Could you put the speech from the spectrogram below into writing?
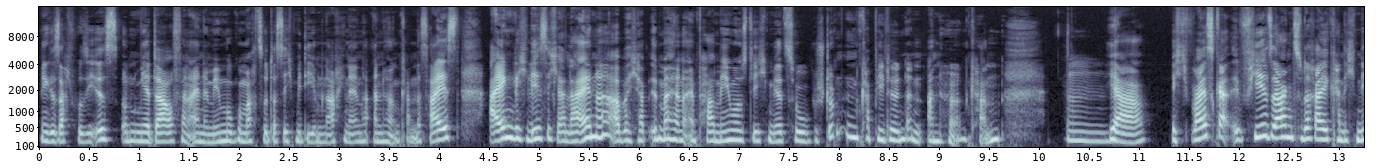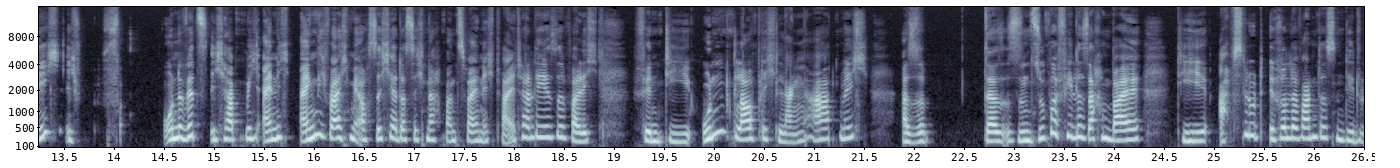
mir gesagt, wo sie ist und mir daraufhin eine Memo gemacht, sodass ich mir die im Nachhinein anhören kann. Das heißt, eigentlich lese ich alleine, aber ich habe immerhin ein paar Memos, die ich mir zu bestimmten Kapiteln dann anhören kann. Ja, ich weiß gar viel sagen zu der Reihe kann ich nicht. Ich ohne Witz, ich habe mich eigentlich eigentlich war ich mir auch sicher, dass ich nach Band 2 nicht weiterlese, weil ich finde die unglaublich langatmig. Also da sind super viele Sachen bei, die absolut irrelevant sind, die du,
